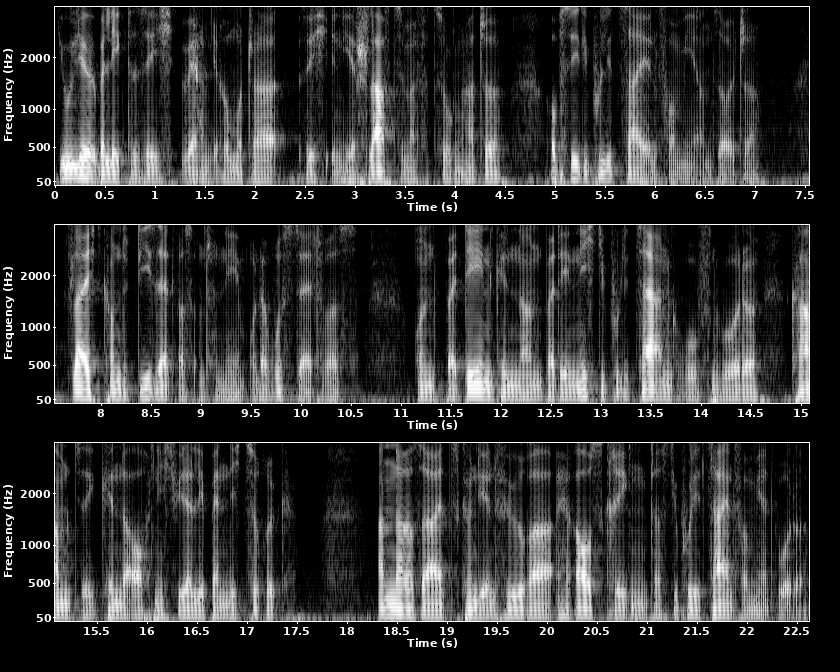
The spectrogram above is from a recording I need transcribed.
Julia überlegte sich, während ihre Mutter sich in ihr Schlafzimmer verzogen hatte, ob sie die Polizei informieren sollte. Vielleicht konnte diese etwas unternehmen oder wusste etwas. Und bei den Kindern, bei denen nicht die Polizei angerufen wurde, kamen die Kinder auch nicht wieder lebendig zurück. Andererseits können die Entführer herauskriegen, dass die Polizei informiert wurde,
